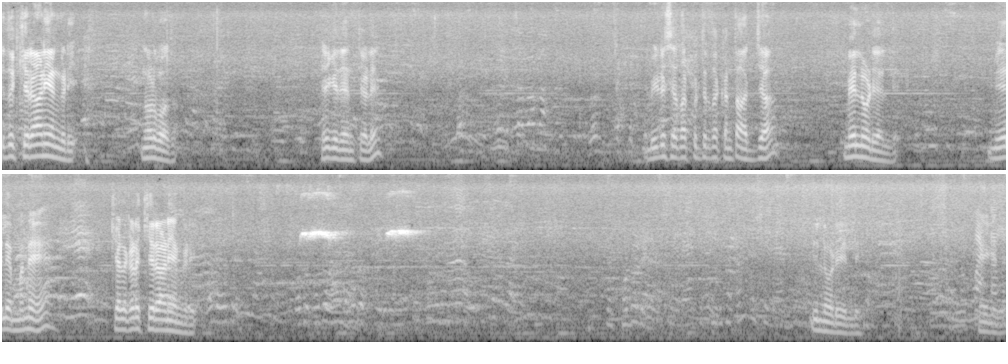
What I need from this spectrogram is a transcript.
ಇದು ಕಿರಾಣಿ ಅಂಗಡಿ. ನೋಡ್ಬೋದು. ಹೇಗಿದೆ ಅಂತೇಳಿ? ಬೀಡಿ ಸೇತ ಕೂತಿರ್ತಕ್ಕಂಥ ಅಜ್ಜ ಮೇಲ್ ನೋಡಿ ಅಲ್ಲಿ. ಮೇಲೆ ಮನೆ, ಕೆಳಗಡೆ ಕಿರಾಣಿ ಅಂಗಡಿ. ಇಲ್ಲಿ ನೋಡಿ ಇಲ್ಲಿ. ಹೇಗಿದೆ?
